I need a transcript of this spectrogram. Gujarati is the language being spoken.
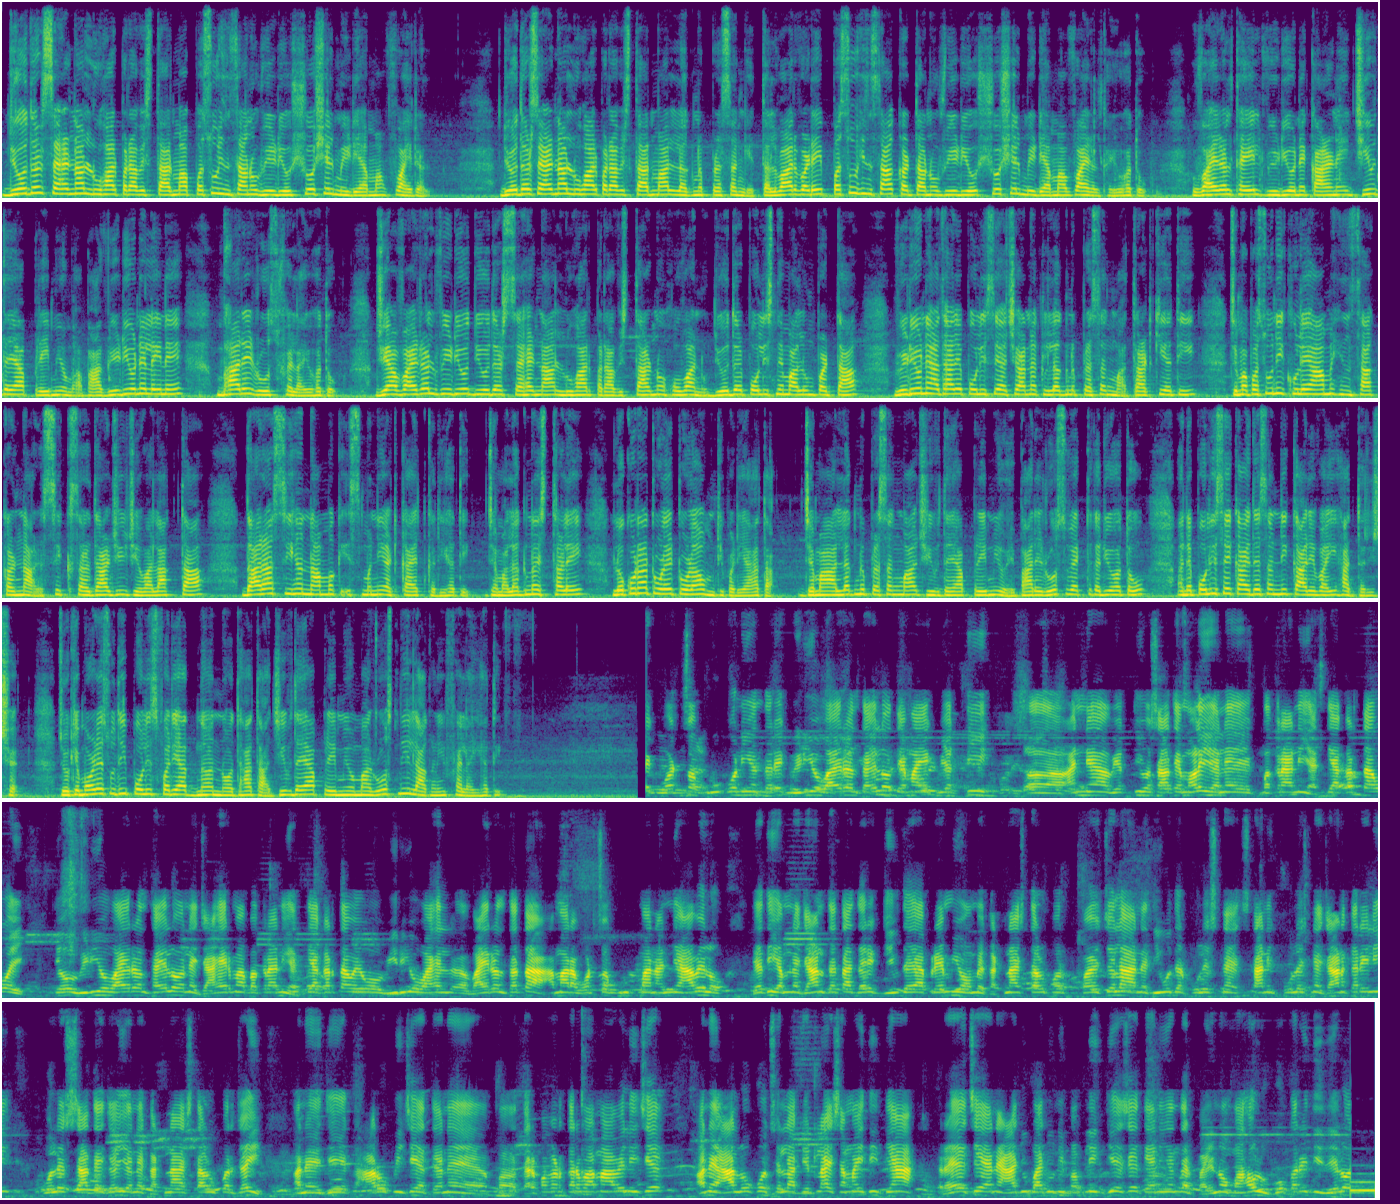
દિયોદર શહેરના લુહારપરા વિસ્તારમાં પશુ હિંસાનો વીડિયો સોશિયલ મીડિયામાં વાયરલ. દિયોદર શહેરના લુહારપરા વિસ્તારમાં લગ્ન પ્રસંગે તલવાર વડે પશુ હિંસા કરતાનો વીડિયો સોશિયલ મીડિયામાં વાયરલ થયો હતો. વાયરલ થયેલ વિડીયોને કારણે જીવદયા પ્રેમીઓમાં આ વિડીયોને લઈને ભારે રોષ ફેલાયો હતો. જ્યાં વાયરલ વીડિયો દિયોદર શહેરના લુહારપરા વિસ્તારનો હોવાનું દિયોદર પોલીસને માલુમ પડતા વિડીયોને આધારે પોલીસે અચાનક લગ્ન પ્રસંગમાં ત્રાટકી હતી, જેમાં પશુની ખુલ્લેઆમ હિંસા કરનાર શીખ સરદારજી જેવા લાગતા દારાસિંહ નામક ઇસ્મની અટકાયત કરી હતી, જેમાં લગ્ન સ્થળે લોકોના ટોળે ટોળા ઉમટી પડ્યા હતા. જેમાં આ લગ્ન પ્રસંગમાં જીવદયા પ્રેમીઓએ ભારે રોષ વ્યક્ત કર્યો હતો અને પોલીસે કાયદેસરની કાર્યવાહી હાથ ધરી છે. જો કે મોડે સુધી પોલીસ ફરિયાદ ન નોંધાતા જીવદયા પ્રેમીઓમાં રોષની લાગણી ફેલાઈ હતી. એક વોટ્સઅપ ગ્રુપોની અંદર એક વીડિયો વાયરલ થયેલો, તેમાં એક વ્યક્તિ અન્ય વ્યક્તિઓ સાથે મળી અને બકરાની હત્યા કરતા હોય તેવો વીડિયો વાયરલ થયેલો અને જાહેરમાં બકરાની હત્યા કરતા હોય એવો વીડિયો વાયરલ થતા અમારા વોટ્સઅપ ગ્રુપમાં અન્ય આવેલો. તેથી અમને જાણ થતાં દરેક જીવદયા પ્રેમીઓ અમે ઘટના સ્થળ પર પહોંચેલા અને દિવોદર પોલીસને, સ્થાનિક પોલીસને જાણ કરેલી. પોલીસ સાથે જઈ અને ઘટના સ્થળ ઉપર જઈ અને જે આરોપી છે તેને ધરપકડ કરવામાં આવેલી છે. અને આ લોકો છેલ્લા કેટલાય સમયથી ત્યાં રહે છે અને આજુબાજુની પબ્લિક જે છે તેની અંદર ભયનો માહોલ ઊભો કરી દીધેલો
